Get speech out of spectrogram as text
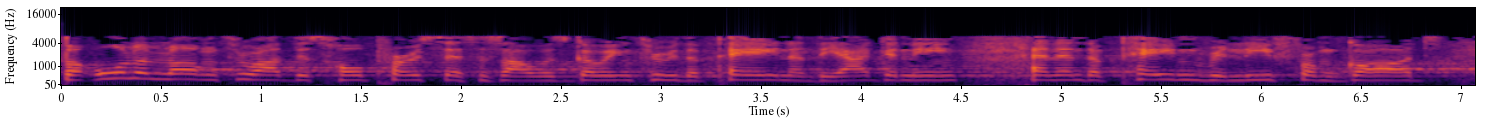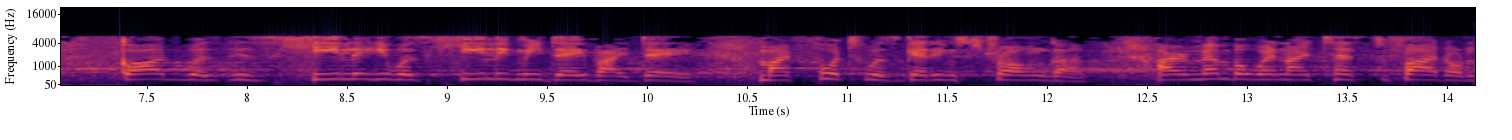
But all along throughout this whole process as I was going through the pain and the agony and then the pain relief from God, God was, is healing, He was healing me day by day. My foot was getting stronger. I remember when I testified on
